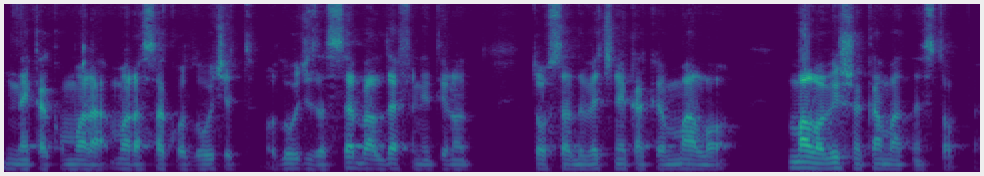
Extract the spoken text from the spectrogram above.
nekako mora, mora svako odlučiti odlučit za sebe, ali definitivno to sad već nekakve malo, malo više kamatne stope.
